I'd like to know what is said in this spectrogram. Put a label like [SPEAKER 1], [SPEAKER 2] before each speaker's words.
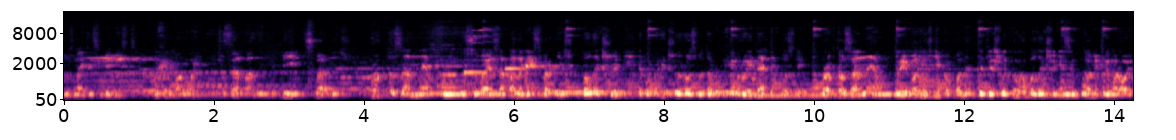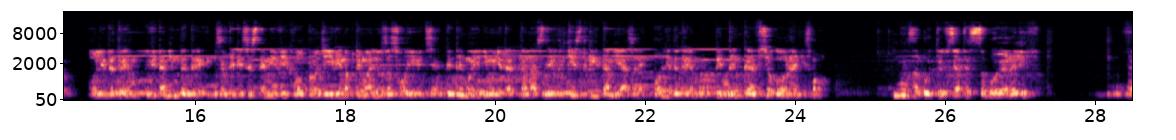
[SPEAKER 1] можу знайти собі місце. Геморой, запалення, біль, свербіж. Проктозан Нел усуває запалення і свербіж, полегшує біль та попереджує розвиток геморроїдальних вузлів. Проктозан Нел – три потужні компоненти для швидкого полегшення симптомів геморою.
[SPEAKER 2] Олідетрим – вітамін Д3. Завдяки системі Віквел Проді він оптимально засвоюється, підтримує імунітет та настрій, кістки та м'язи. Олідетрим – підтримка всього організму. Не забудьте взяти з собою реліф.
